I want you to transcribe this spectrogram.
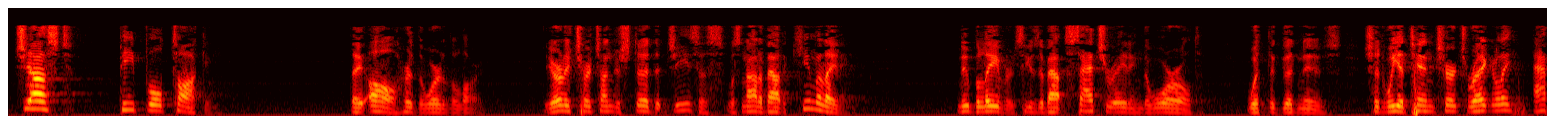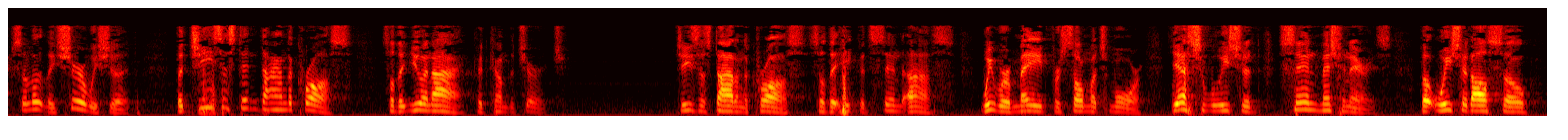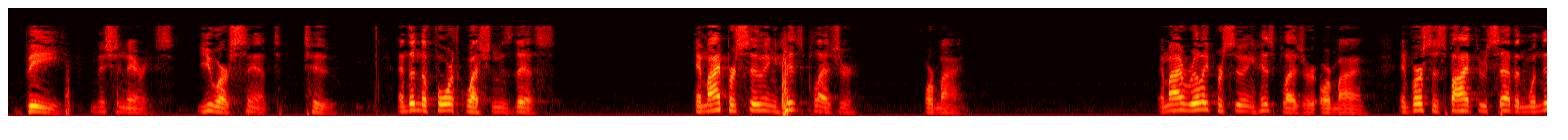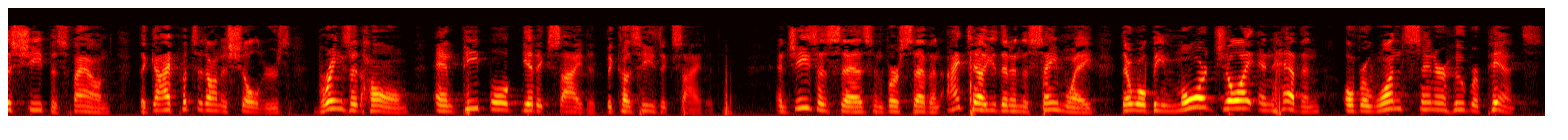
just people talking. They all heard the word of the Lord. The early church understood that Jesus was not about accumulating new believers, he was about saturating the world with the good news. Should we attend church regularly? Absolutely. Sure, we should. But Jesus didn't die on the cross so that you and I could come to church. Jesus died on the cross so that he could send us. We were made for so much more. Yes, we should send missionaries, but we should also be missionaries. You are sent too. And then the fourth question is this Am I pursuing His pleasure or mine? Am I really pursuing His pleasure or mine? In verses 5 through 7, when this sheep is found, the guy puts it on his shoulders, brings it home, and people get excited because he's excited. And Jesus says in verse 7, I tell you that in the same way, there will be more joy in heaven over one sinner who repents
